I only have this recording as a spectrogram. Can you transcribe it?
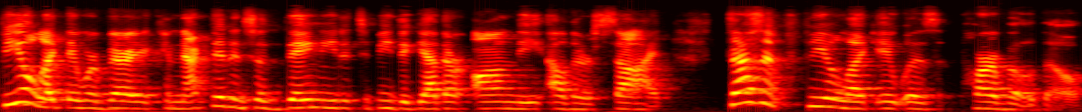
feel like they were very connected. And so they needed to be together on the other side. Doesn't feel like it was parvo though.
